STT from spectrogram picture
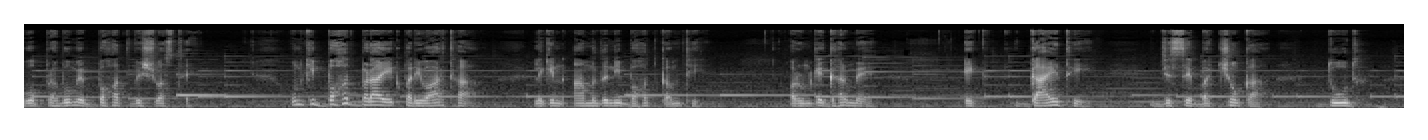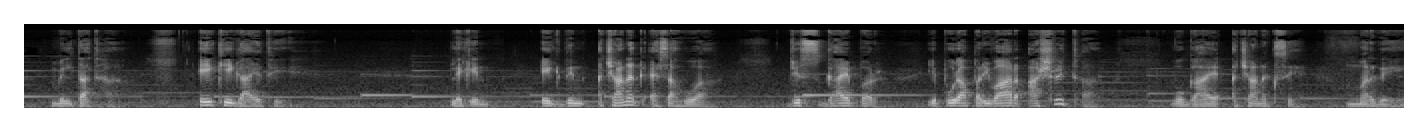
वो प्रभु में बहुत विश्वस्त थे। उनकी बहुत बड़ा एक परिवार था लेकिन आमदनी बहुत कम थी और उनके घर में एक गाय थी जिससे बच्चों का दूध मिलता था। एक ही गाय थी। लेकिन एक दिन अचानक ऐसा हुआ, जिस गाय पर यह पूरा परिवार आश्रित था, वो गाय अचानक से मर गई।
